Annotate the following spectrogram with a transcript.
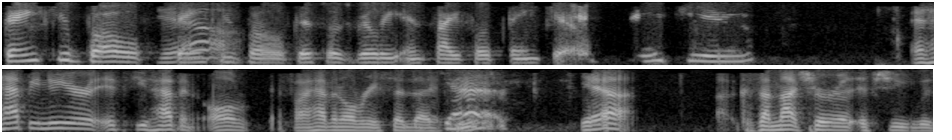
Thank you both. Yeah. Thank you both. This was really insightful. Thank you. Thank you. And happy New Year if you haven't all if I haven't already said that. Yes. Yeah, because I'm not sure if she was.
